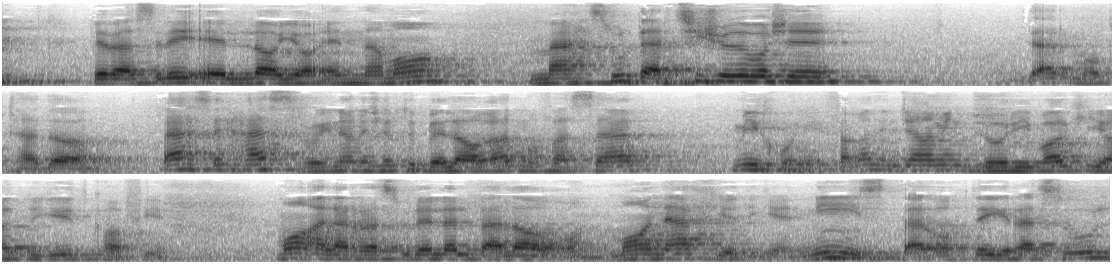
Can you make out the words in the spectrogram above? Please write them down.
به وسیله الا یا انما محصور در چی شده باشه؟ در مبتدا. بحث حصر رو اینا نشه تو بلاغت مفصل می‌خونید فقط اینجا همین دوریوار که یاد بگیرید کافیه. ما علی الرسول الا البلاغ. ما نفی دیگه. نیست در عهده رسول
